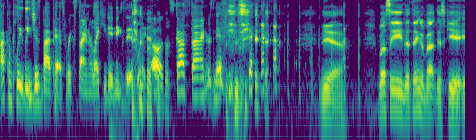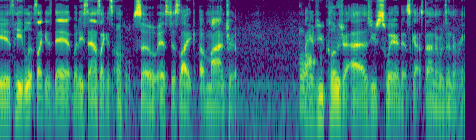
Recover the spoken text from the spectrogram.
I completely just bypassed Rick Steiner like he didn't exist. Like, oh, Scott Steiner's nephew. yeah. Well, see, the thing about this kid is he looks like his dad, but he sounds like his uncle. So it's just like a mind trip. Like if you close your eyes, you swear that Scott Steiner was in the ring.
